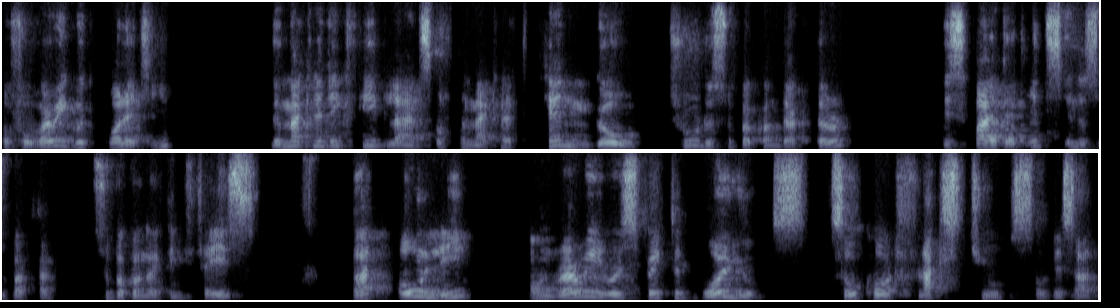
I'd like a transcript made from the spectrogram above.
of a very good quality, the magnetic field lines of the magnet can go through the superconductor, despite that it's in the superconducting phase, but only on very restricted volumes, so-called flux tubes. So these are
